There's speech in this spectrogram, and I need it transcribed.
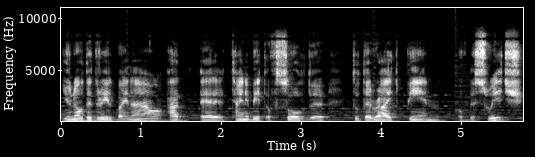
You know the drill by now, add a tiny bit of solder to the right pin of the switch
